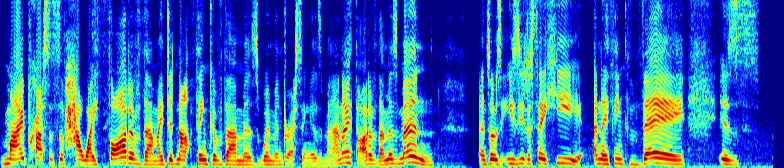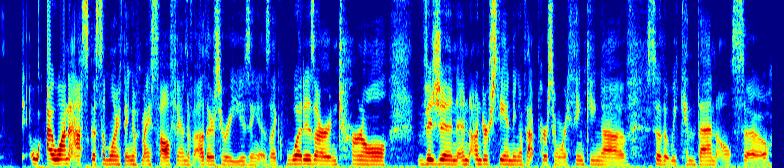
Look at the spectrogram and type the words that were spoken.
my process of how I thought of them, I did not think of them as women dressing as men. I thought of them as men. And so it was easy to say he. And I think they is I want to ask a similar thing of myself and of others who are using it is like what is our internal vision and understanding of that person we're thinking of so that we can then also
